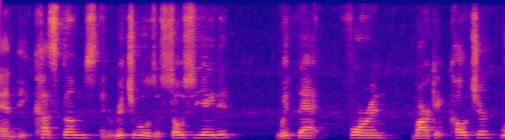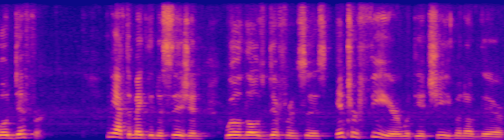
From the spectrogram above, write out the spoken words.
and the customs and rituals associated with that foreign market culture will differ. And you have to make the decision will those differences interfere with the achievement of their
